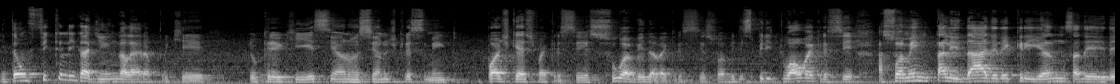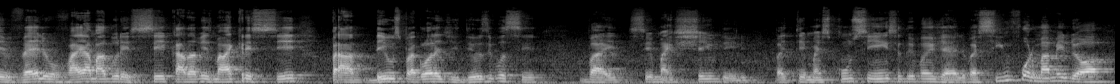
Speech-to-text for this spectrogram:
Então fique ligadinho, galera, porque eu creio que esse ano, esse ano de crescimento, podcast vai crescer, sua vida vai crescer, sua vida espiritual vai crescer, a sua mentalidade de criança, de, de velho vai amadurecer cada vez mais, vai crescer para Deus, para a glória de Deus e você vai ser mais cheio dele, vai ter mais consciência do Evangelho, vai se informar melhor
